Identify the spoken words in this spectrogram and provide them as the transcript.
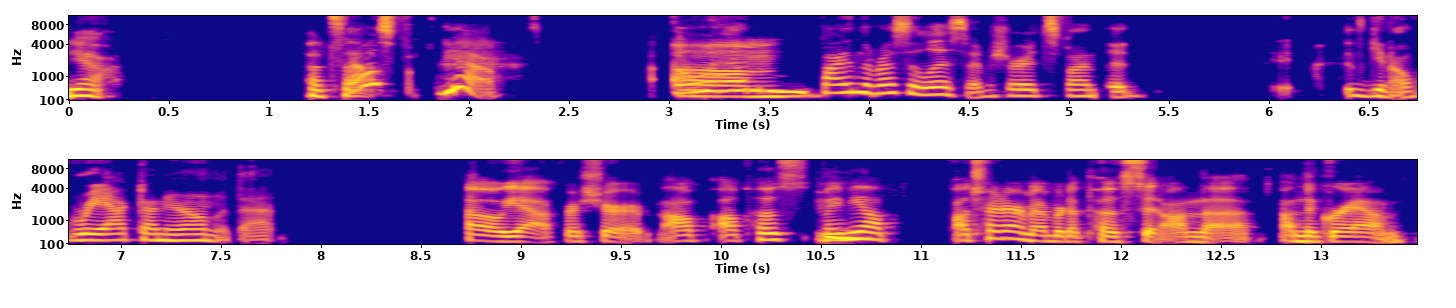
yeah, that's That that. was yeah. Um, find the rest of the list. I'm sure it's fun to, you know, react on your own with that. Oh yeah, for sure. I'll I'll post maybe I'll I'll try to remember to post it on the on the gram.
